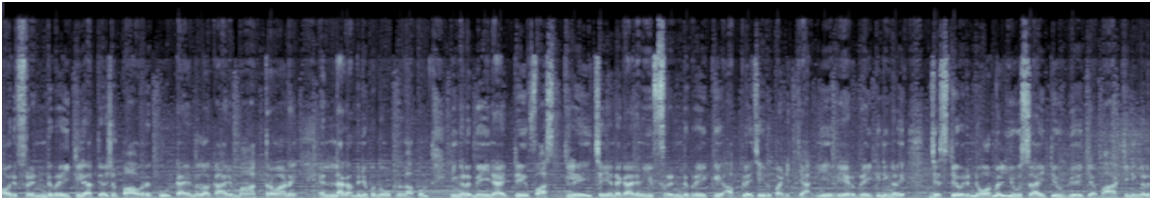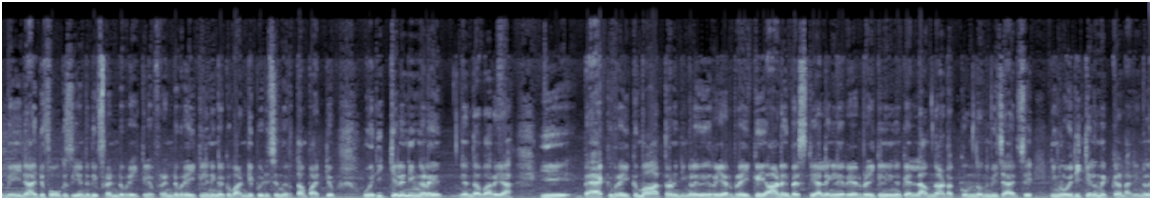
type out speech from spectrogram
ആ ഒരു ഫ്രണ്ട് ബ്രേക്കിൽ അത്യാവശ്യം പവർ കൂട്ടുക എന്നുള്ള കാര്യം മാത്രമാണ് എല്ലാ കമ്പനിയും ഇപ്പോൾ നോക്കുന്നത്. അപ്പം നിങ്ങൾ മെയിനായിട്ട് ഫസ്റ്റിൽ ചെയ്യേണ്ട കാര്യം ഈ ഫ്രണ്ട് ബ്രേക്ക് അപ്ലൈ ചെയ്ത് പഠിക്കുക. ഈ റിയർ ബ്രേക്ക് നിങ്ങൾ ജസ്റ്റ് ഒരു നോർമൽ യൂസ് ആയിട്ട് ഉപയോഗിക്കുക. ബാക്കി നിങ്ങൾ മെയിനായിട്ട് ഫോക്കസ് ചെയ്യേണ്ടത് ഈ ഫ്രണ്ട് ബ്രേക്കിൽ ഫ്രണ്ട് ബ്രേക്കിൽ നിങ്ങൾക്ക് വണ്ടി പിടിച്ച് നിർത്താൻ പറ്റും. ഒരിക്കലും നിങ്ങൾ എന്താ പറയുക ഈ ബാക്ക് ബ്രേക്ക് മാത്രം നിങ്ങൾ റിയർ ബ്രേക്ക് ആണ് ബെസ്റ്റ് അല്ലെങ്കിൽ റിയർ ബ്രേക്കിൽ നിങ്ങൾക്ക് എല്ലാം നടക്കും എന്നൊന്നും വിചാരിച്ച് നിങ്ങൾ ഒരിക്കലും നിൽക്കണ്ട നിങ്ങൾ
